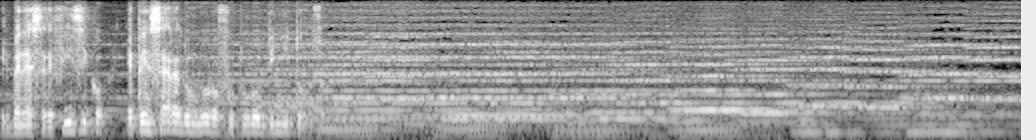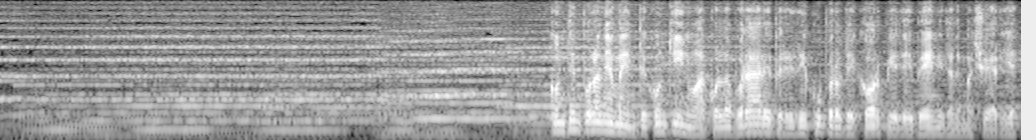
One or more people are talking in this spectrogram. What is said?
il benessere fisico e pensare ad un loro futuro dignitoso. Contemporaneamente continua a collaborare per il recupero dei corpi e dei beni dalle macerie,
